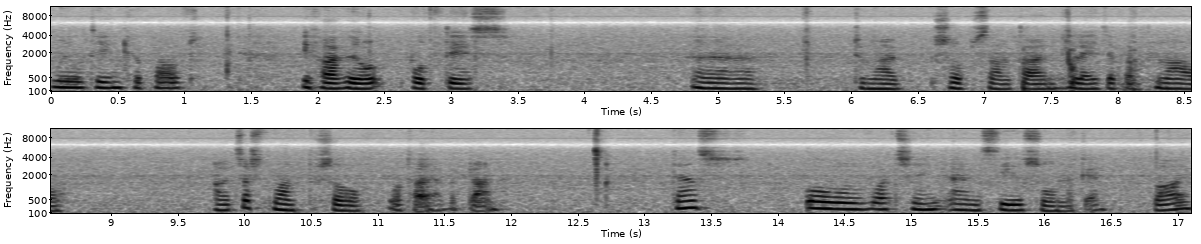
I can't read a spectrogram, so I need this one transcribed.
will think about if I will put this uh, to my shop sometime later, but now I just want to show what I have done. Thanks all watching and see you soon again. Bye.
